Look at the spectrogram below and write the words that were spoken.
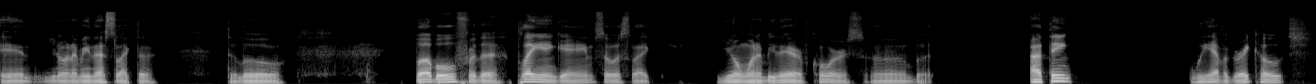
and you know what I mean? That's like the the little bubble for the play-in game. So it's like you don't want to be there, of course. Um, but I think we have a great coach.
